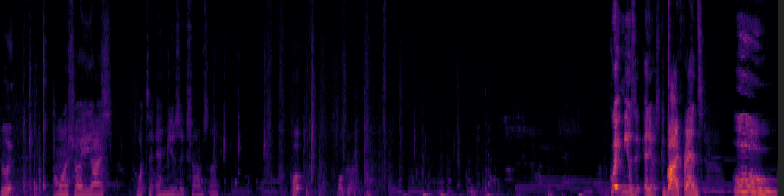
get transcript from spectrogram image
Really? I want to show you guys what the end music sounds like. What? Okay. Great music. Anyways, goodbye, friends. Ooh.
